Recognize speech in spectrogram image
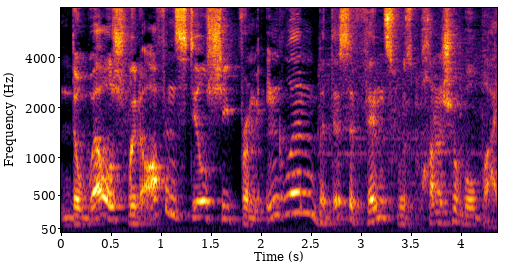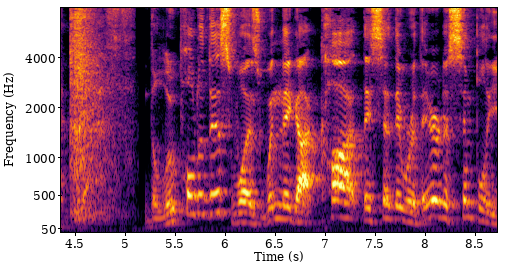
The Welsh would often steal sheep from England, but this offense was punishable by death. The loophole to this was when they got caught, they said they were there to simply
